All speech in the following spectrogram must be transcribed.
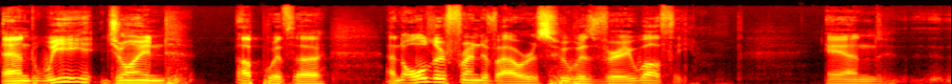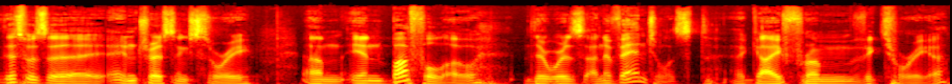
and we joined up with a, an older friend of ours who was very wealthy. And this was an interesting story. Um, in Buffalo, there was an evangelist, a guy from Victoria,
